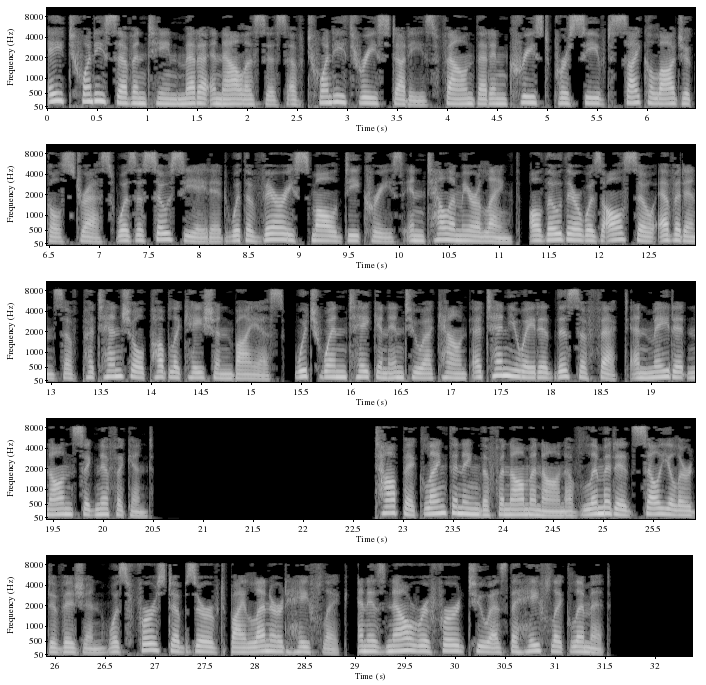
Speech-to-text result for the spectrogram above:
A 2017 meta-analysis of 23 studies found that increased perceived psychological stress was associated with a very small decrease in telomere length, although there was also evidence of potential publication bias, which when taken into account attenuated this effect and made it non-significant. Topic lengthening The phenomenon of limited cellular division was first observed by Leonard Hayflick, and is now referred to as the Hayflick limit.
